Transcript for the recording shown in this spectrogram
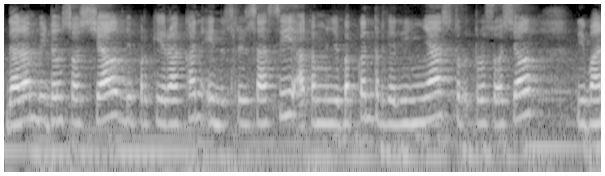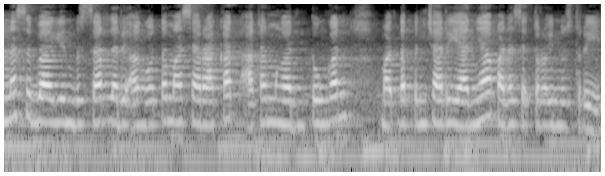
Dalam bidang sosial, diperkirakan industrialisasi akan menyebabkan terjadinya struktur sosial di mana sebagian besar dari anggota masyarakat akan menggantungkan mata pencariannya pada sektor industri.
